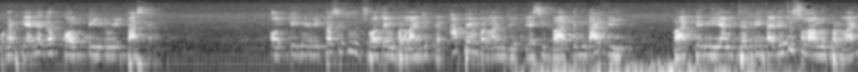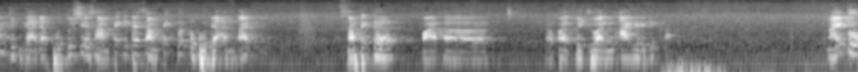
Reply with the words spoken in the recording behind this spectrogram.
pengertiannya adalah kontinuitas kan? Kontinuitas itu sesuatu yang berlanjut kan? Apa yang berlanjut? Ya si batin tadi. Batin yang jernih tadi itu selalu berlanjut. Nggak ada putusnya. Sampai kita sampai ke kebudayaan tadi. Sampai ke uh, apa tujuan akhir kita. Nah itu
